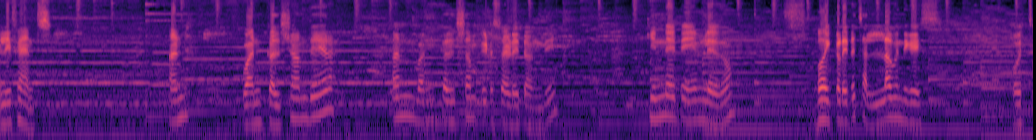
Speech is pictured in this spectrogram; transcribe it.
ఎలిఫెంట్స్. అండ్ వన్ కల్షం దేర్ అండ్ వన్ కల్షం ఇటు సైడ్ అయితే ఉంది. కింద అయితే ఏం లేదు. బో ఇక్కడైతే చల్లగా ఉంది గైస్ వచ్చి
